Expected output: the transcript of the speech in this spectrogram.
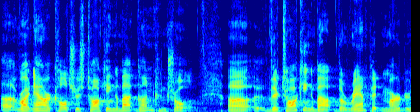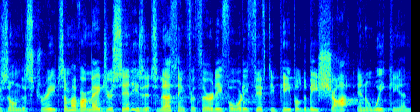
Uh, right now, our culture is talking about gun control. Uh, they're talking about the rampant murders on the street. Some of our major cities, it's nothing for 30, 40, 50 people to be shot in a weekend.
